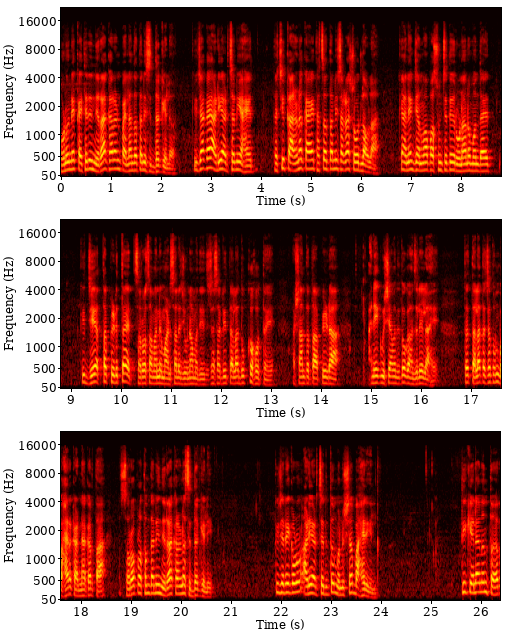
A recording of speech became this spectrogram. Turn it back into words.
म्हणून एक काहीतरी निराकरण पहिल्यांदा त्यांनी सिद्ध केलं की ज्या काही अडीअडचणी आहेत त्याची कारणं काय आहेत ह्याचा त्यांनी सगळा शोध लावला की अनेक जन्मापासूनचे ते ऋणानुबंध आहेत की जे आत्ता पिडत आहेत सर्वसामान्य माणसाला जीवनामध्ये त्याच्यासाठी त्याला दुःख होतं आहे अशांतता पीडा अनेक विषयामध्ये तो गांजलेला आहे. तर त्याला त्याच्यातून बाहेर काढण्याकरता सर्वप्रथम त्यांनी निराकरणं सिद्ध केली. की जेणेकरून अडीअडचणीतून मनुष्य बाहेर येईल. ती केल्यानंतर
